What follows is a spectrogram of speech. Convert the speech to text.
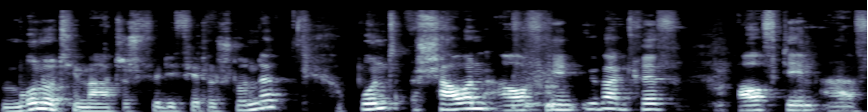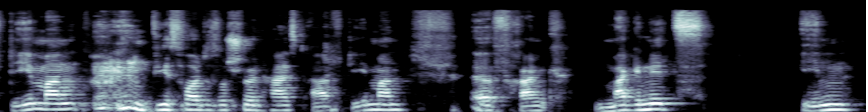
monothematisch für die Viertelstunde und schauen auf den Übergriff auf den AfD-Mann, wie es heute so schön heißt, AfD-Mann, äh, Frank Magnitz in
